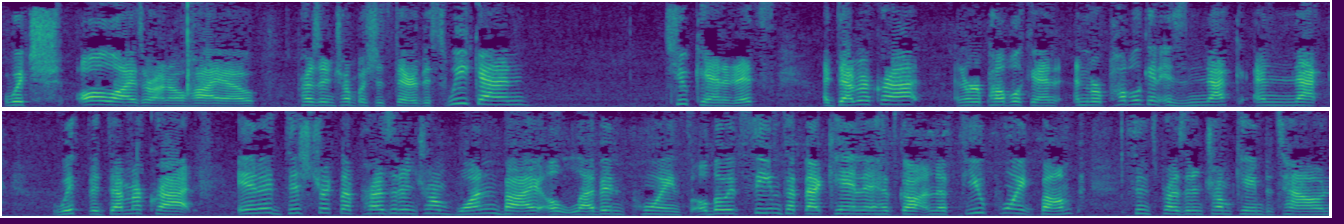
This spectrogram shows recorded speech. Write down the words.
which all eyes are on Ohio. President Trump was just there this weekend. Two candidates, a Democrat and a Republican, and the Republican is neck and neck with the Democrat in a district that President Trump won by 11 points. Although it seems that that candidate has gotten a few point bump since President Trump came to town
